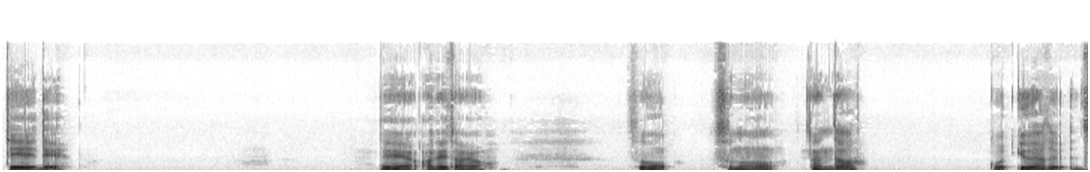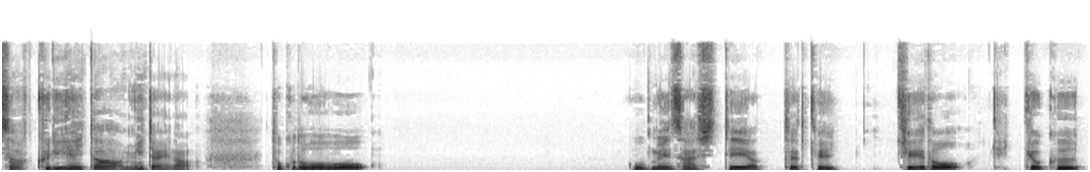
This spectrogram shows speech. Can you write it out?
て、で、で、あれだよ。そう、その、なんだ？こういわゆるザ・クリエイターみたいなところを、こう目指してやってるけど、結局、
